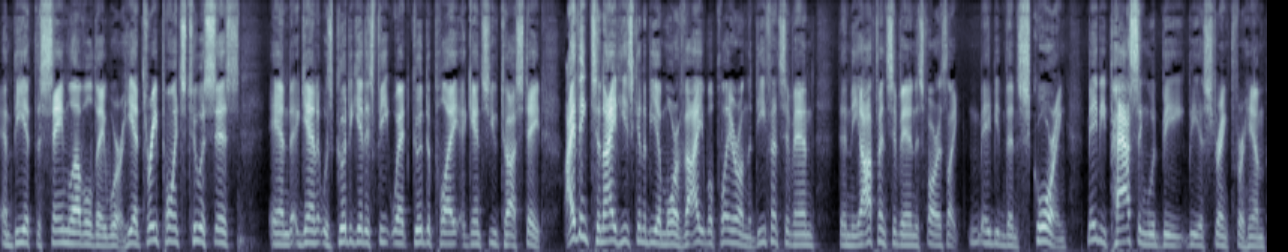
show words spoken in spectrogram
and be at the same level they were. He had three points, two assists. And again, it was good to get his feet wet, good to play against Utah State. I think tonight he's going to be a more valuable player on the defensive end than the offensive end as far as like maybe than scoring. Maybe passing would be be a strength for him.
